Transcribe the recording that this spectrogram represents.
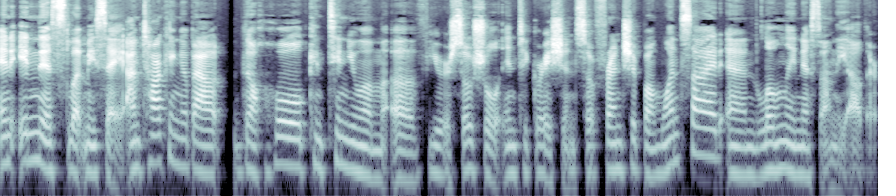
and in this, let me say, I'm talking about the whole continuum of your social integration. So, friendship on one side and loneliness on the other,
